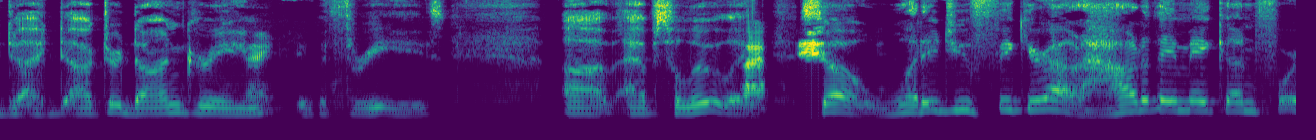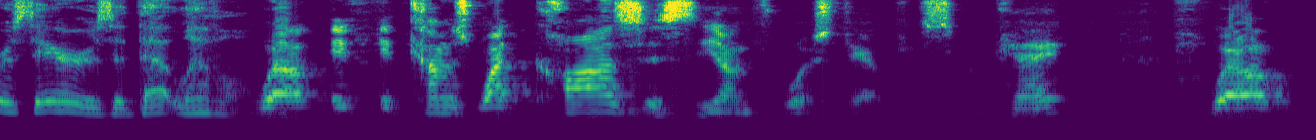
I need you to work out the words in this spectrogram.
Dr. Don Greene with three E's. Uh, absolutely. so, what did you figure out? How do they make unforced errors at that level? Well, it, it comes what causes the unforced errors. Okay. Well,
